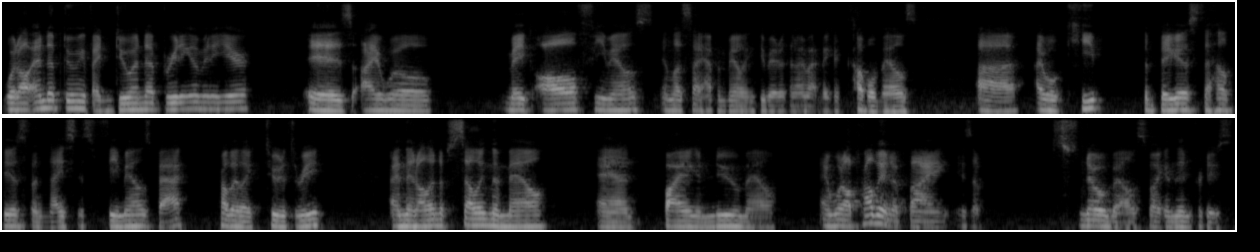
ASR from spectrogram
what I'll end up doing if I do end up breeding them in a year is I will make all females, unless I have a male incubator, then I might make a couple males. Uh, I will keep the biggest, the healthiest, the nicest females back, probably like two to three. And then I'll end up selling the male and buying a new male and what I'll probably end up buying is a snow bell so I can then produce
